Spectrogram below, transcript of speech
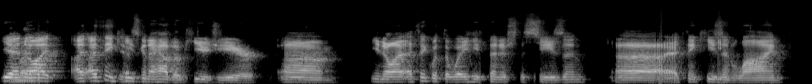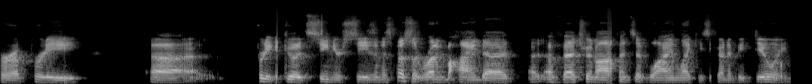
Yeah, no, I I think yeah. he's going to have a huge year. Um, you know, I think with the way he finished the season, uh, I think he's in line for a pretty uh, pretty good senior season, especially running behind a, a veteran offensive line like he's going to be doing,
